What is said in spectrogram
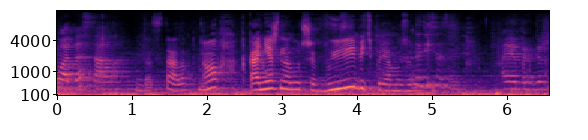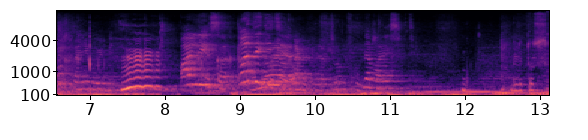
Вот, достала. Достала. Но, конечно, лучше выбить прямо из руки. А я так держу, что не выбить. Алиса, вот идите. Давай. Bluetooth.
